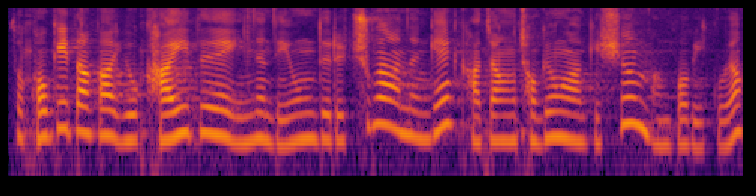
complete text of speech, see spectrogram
그래서 거기다가 요 가이드에 있는 내용들을 추가하는 게 가장 적용하기 쉬운 방법이고요.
